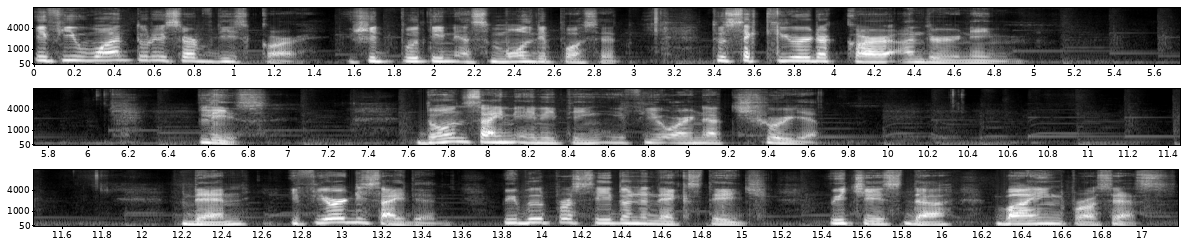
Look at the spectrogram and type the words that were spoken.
if you want to reserve this car, you should put in a small deposit to secure the car under your name. Please, don't sign anything if you are not sure yet. Then, if you're decided, we will proceed on the next stage, which is the buying process.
